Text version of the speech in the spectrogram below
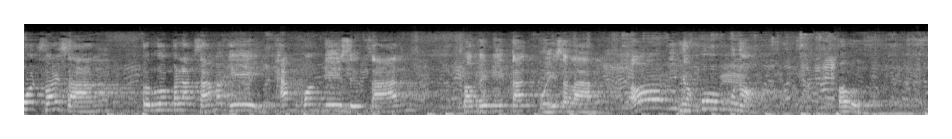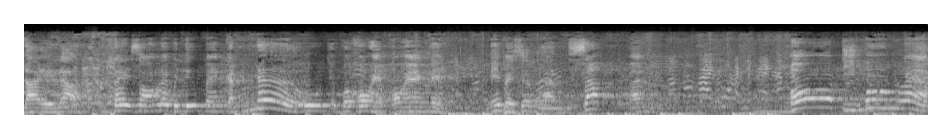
มดซอยสาม รวมพลังสามัคคีทำความดีสืบสารประเพณีตังก๋วยสลามอ๋อมีเผียงมุ้งมุ้งเนาะเออได้แล้วได้สองเลยไปลืมแบ่งกันเนออู้เจ็บคอแหบคอแหงเนี่ยมีไปเสิร์ฟงานซับอันโอ้ตีมองแรก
